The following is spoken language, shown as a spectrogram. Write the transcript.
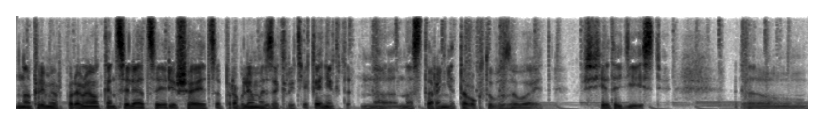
Например, проблема канцеляции решается проблемой закрытия коннекта на, на стороне того, кто вызывает все это действие. Э,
